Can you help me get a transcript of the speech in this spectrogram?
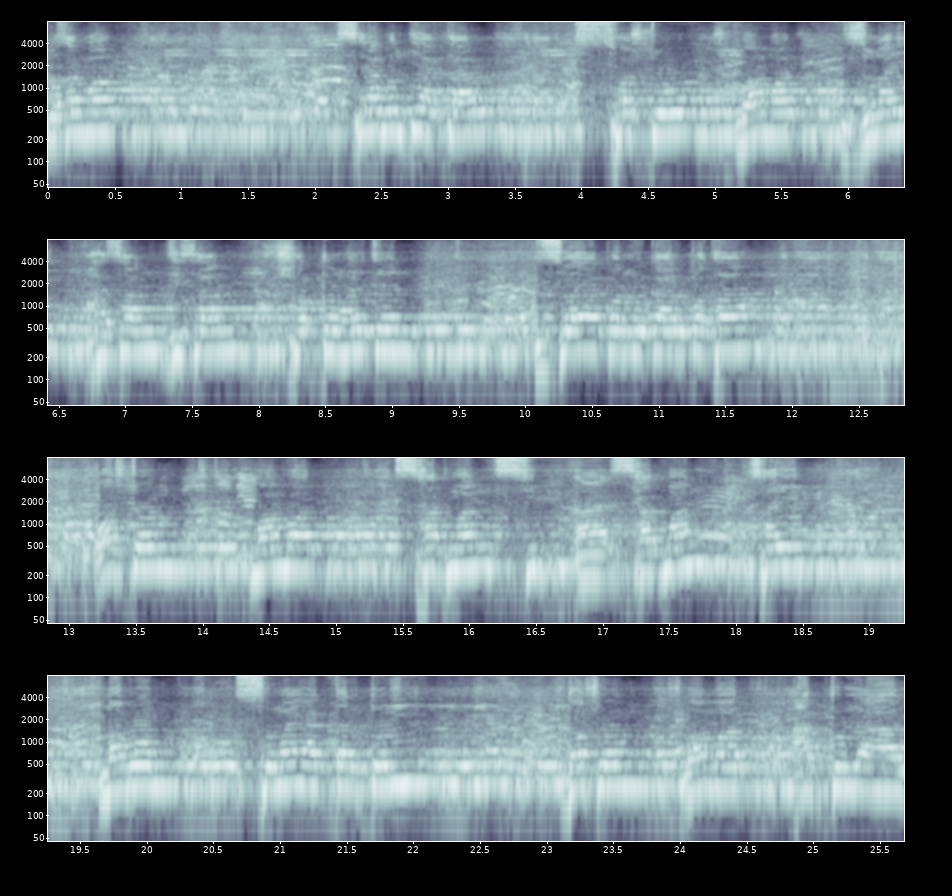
মোসাম্মদ সেরাবন্তী আক্তার ষষ্ঠ মোহাম্মদ জুনাইদ হাসান জিসান, সপ্তম হয়েছেন জয়া কর্মকার কথা অষ্টম মোহাম্মদ সাদমান সাদমান সাইদ নবম সুমায়া আক্তার তরি, দশম মোহাম্মদ আবদুল্লাহ আল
